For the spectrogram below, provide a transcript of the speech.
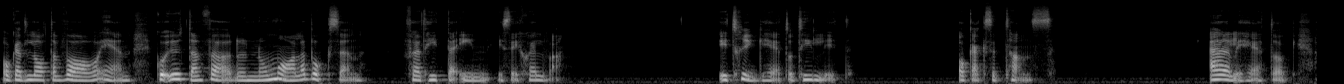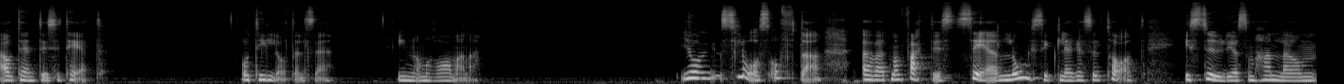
och att låta var och en gå utanför den normala boxen för att hitta in i sig själva. I trygghet och tillit och acceptans. Ärlighet och autenticitet. Och tillåtelse inom ramarna. Jag slås ofta över att man faktiskt ser långsiktiga resultat i studier som handlar om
